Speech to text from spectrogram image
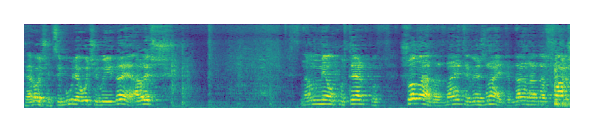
Коротше, цибуля очі виїдає, але ж на мелку терку. Що треба, знаєте, ви ж знаєте, да? треба фарш.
